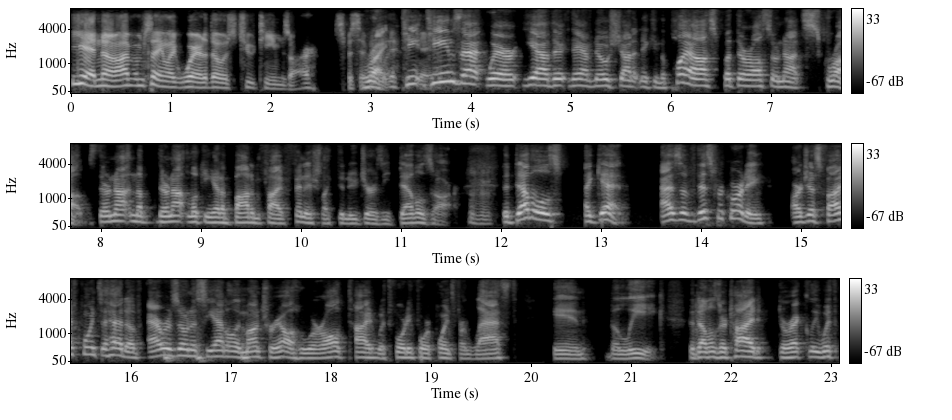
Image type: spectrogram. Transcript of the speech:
Yeah, no, I'm saying like where those two teams are specifically. Right. Te- yeah. Teams that where yeah, they have no shot at making the playoffs, but they're also not scrubs. They're not in the they're not looking at a bottom 5 finish like the New Jersey Devils are. Mm-hmm. The Devils again, as of this recording, are just 5 points ahead of Arizona, Seattle and Montreal who are all tied with 44 points for last in the league. The mm-hmm. Devils are tied directly with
